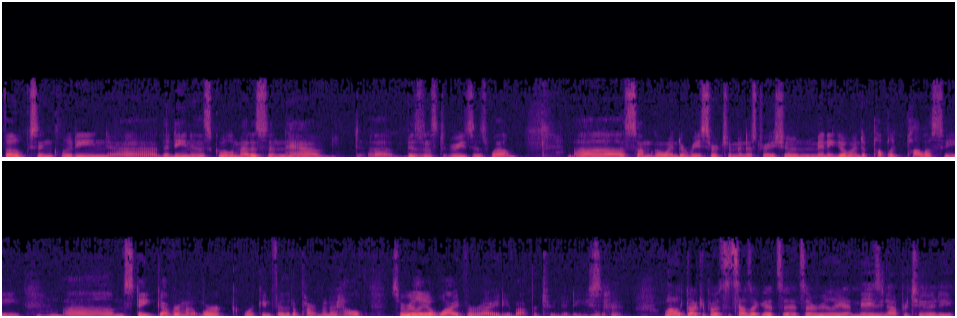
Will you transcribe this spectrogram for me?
folks, including uh, the dean of the School of Medicine, have uh, business degrees as well. Uh, some go into research administration. Many go into public policy, um, state government work, working for the Department of Health. So really a wide variety of opportunities. Well, Dr. Poss, it sounds like it's a, it's a really amazing opportunity.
